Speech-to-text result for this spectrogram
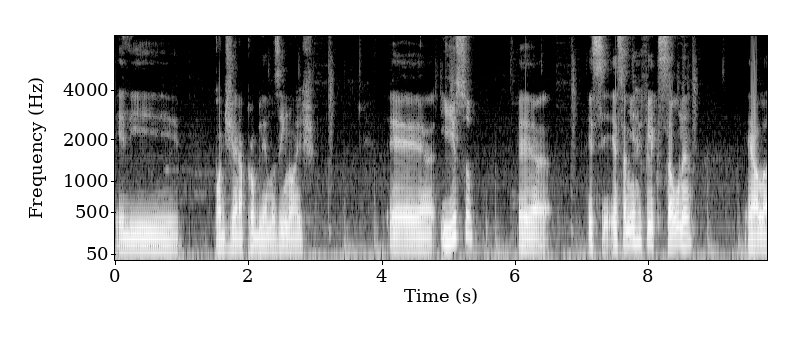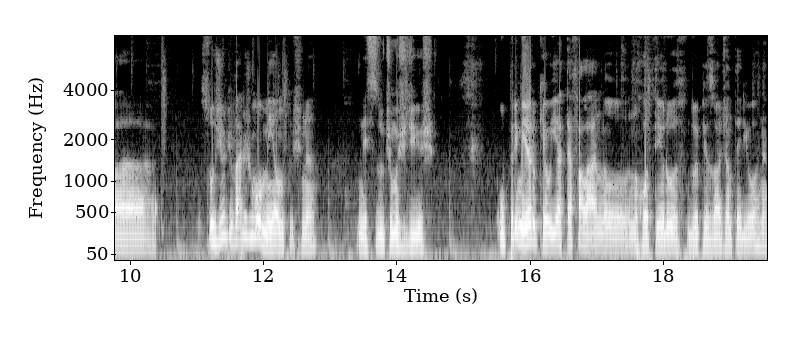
ele pode gerar problemas em nós. É, e isso, é, esse, essa minha reflexão, né? Ela surgiu de vários momentos, né? Nesses últimos dias. O primeiro que eu ia até falar no, no roteiro do episódio anterior, né?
